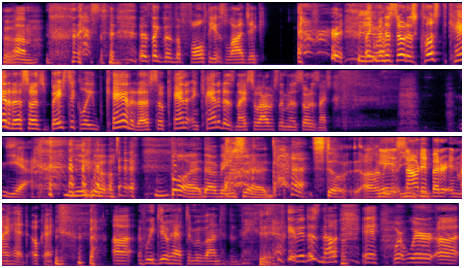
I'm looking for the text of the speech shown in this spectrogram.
um, that's, that's like the, the faultiest logic ever. like yeah. Minnesota's close to Canada, so it's basically Canada. So Canada and Canada's nice, so obviously Minnesota's nice. Yeah. yeah. But that being said, still, I mean, it sounded you, better in my head. Okay. Uh, we do have to move on to the main. Yeah. it does now. Eh, we're we're uh,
